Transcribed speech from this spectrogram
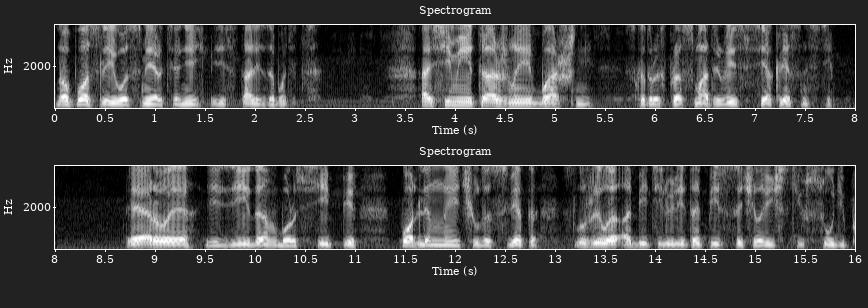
Но после его смерти о ней перестали заботиться а семиэтажные башни, с которых просматривались все окрестности. Первая Изида в Борсиппе, подлинное чудо света, служила обителью летописца человеческих судеб,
